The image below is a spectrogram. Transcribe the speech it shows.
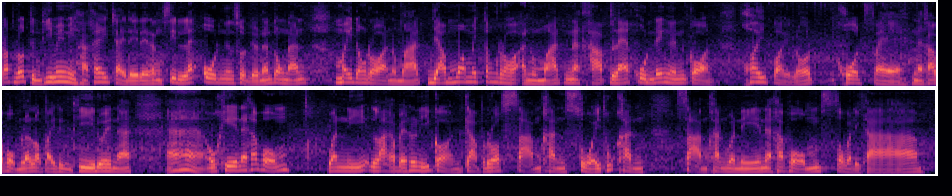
รับรถถึงที่ไม่มีหักค่าใช้จ่ายใดๆทั้งสิ้นและโอนเงินสดเดี๋ยวนั้นตรงนั้น ไม่ต้องรออนุมัติ ย้ำว่าไม่ต้องรออนุมัตินะครับและคุณได้เงินก่อน ค่อยปล่อยรถโคตรแฟร์นะครับผมแล้วเราไปถึงที่ด้วยนะอ่าโอเคนะครับผม วันนี้ลากันไปเท่านี้ก่อนกับรถ 3 คันสวยทุกคัน 3 คันวันนี้นะครับผม สวัสดีครับ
